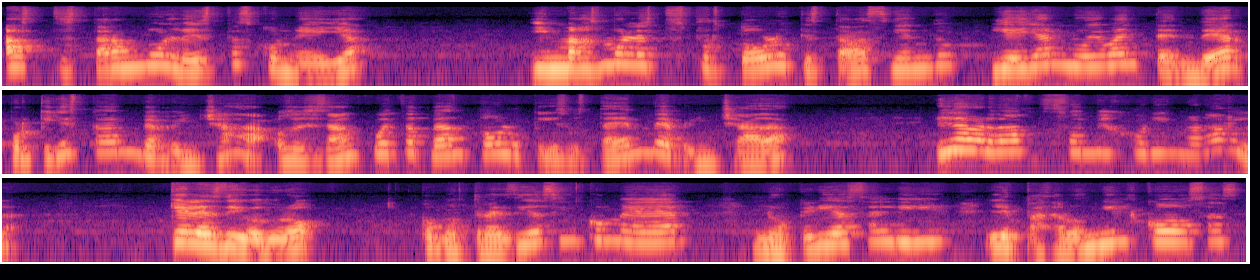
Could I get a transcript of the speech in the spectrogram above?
hasta estar molestas con ella y más molestas por todo lo que estaba haciendo y ella no iba a entender porque ella estaba emberrinchada. O sea, si se dan cuenta, vean todo lo que hizo, está emberrinchada y la verdad fue mejor ignorarla. ¿Qué les digo? Duró como tres días sin comer, no quería salir, le pasaron mil cosas,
